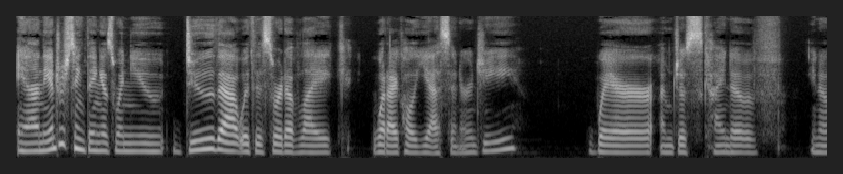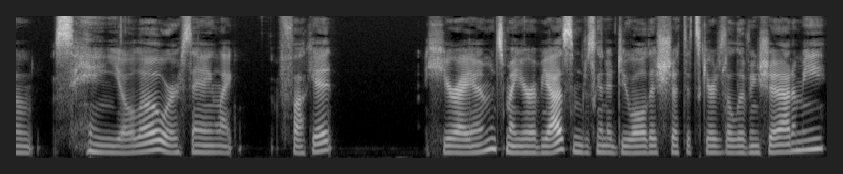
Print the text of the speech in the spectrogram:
And the interesting thing is when you do that with this sort of like what I call yes energy, where I'm just kind of, you know, saying YOLO or saying like, fuck it, here I am. It's my year of yes. I'm just going to do all this shit that scares the living shit out of me.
